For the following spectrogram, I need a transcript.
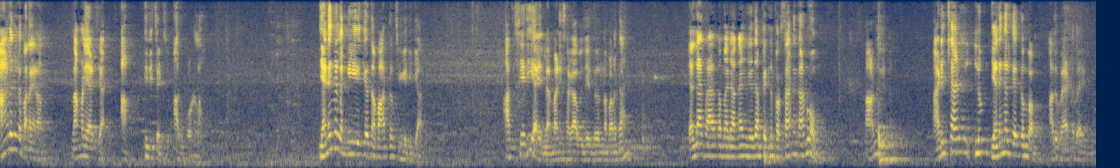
ആളുകൾ പറയണം. നമ്മളെ അടിച്ചാൽ ആ തിരിച്ചടിച്ചു. അത് കൊള്ളാം. ജനങ്ങൾ അംഗീകരിക്കുന്ന മാർഗം സ്വീകരിക്കാം. അത് ശരിയായില്ല മണി സഖാവ് ചെയ്തതെന്ന് പറഞ്ഞാൽ. എല്ലാ സഹാക്കന്മാരും അങ്ങനെ ചെയ്താൽ പിന്നെ പ്രസ്ഥാനം കാണുമോ? കാണില്ല അടിച്ചാലും ജനങ്ങൾ കേൾക്കുമ്പം അത് വേണ്ടതായിരുന്നു.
